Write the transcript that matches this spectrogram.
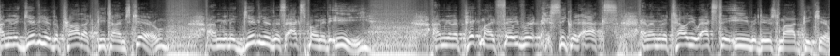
I'm going to give you the product P times Q. I'm going to give you this exponent E. I'm going to pick my favorite secret X, and I'm going to tell you X to the E reduced mod PQ.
